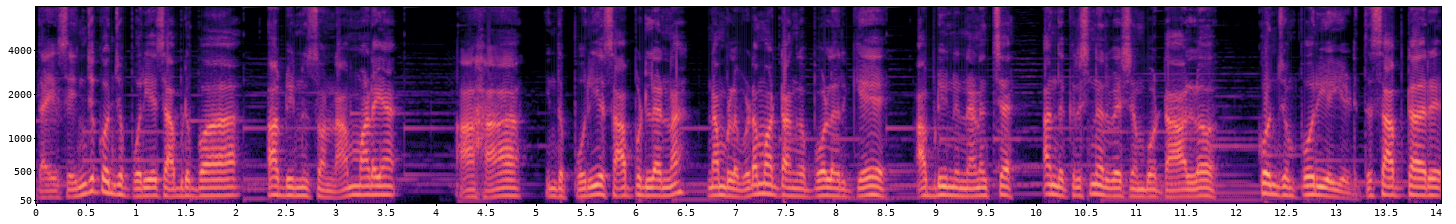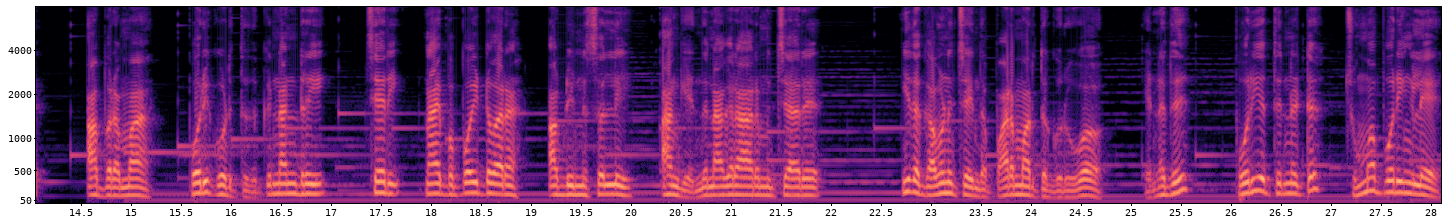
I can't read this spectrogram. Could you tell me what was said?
தயவு செஞ்சு கொஞ்சம் பொரிய சாப்பிடுப்பா அப்படின்னு சொன்னான் மடையன். ஆஹா இந்த பொரிய சாப்பிடலன்னா நம்மள விட மாட்டாங்க போல இருக்கே அப்படின்னு நினைச்ச அந்த கிருஷ்ணர் வேஷம் போட்ட ஆளோ கொஞ்சம் பொரியை எடுத்து சாப்பிட்டாரு. அப்புறமா பொரி கொடுத்ததுக்கு நன்றி. சரி நான் இப்ப போயிட்டு வரேன் அப்படின்னு சொல்லி அங்கேருந்து நகர ஆரம்பிச்சாரு. இதை கவனிச்ச இந்த பரமார்த்த குருவோ என்னது? பொரிய தின்னுட்டு சும்மா போறீங்களே?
